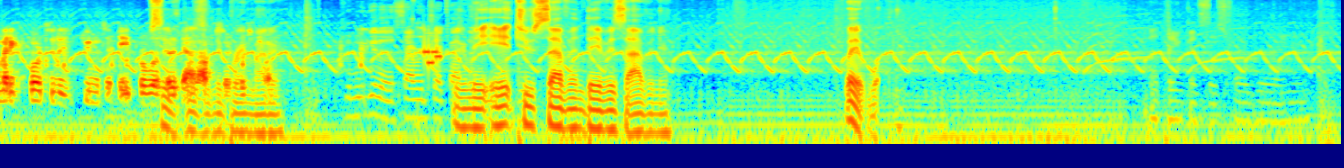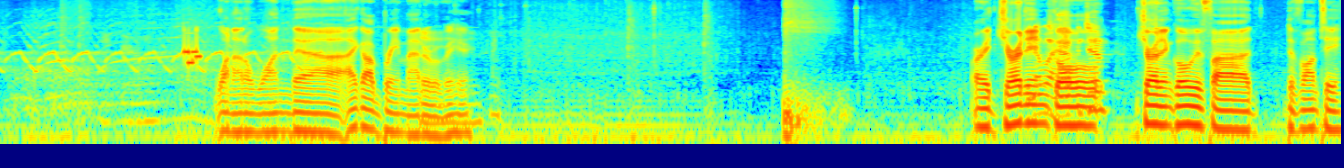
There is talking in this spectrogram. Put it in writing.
Medic 4 to the units at 8 for See with if a down officer. brain matter. Can we get a siren check It's going to be 827 Davis Avenue. Wait, what? I think it's this charger right here. Might be wrong. One out of one. There, I got brain matter Yeah, over yeah, here. All right, Jordan, what happened to go. Jordan, go with uh, Devontae.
